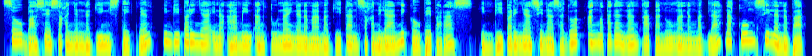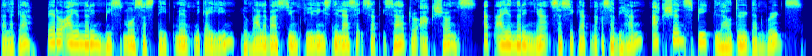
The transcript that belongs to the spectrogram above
So base sa kanyang naging statement, hindi pa rin niya inaamin ang tunay na namamagitan sa kanila ni Kobe Paras. Hindi pa rin niya sinasagot ang matagal ng katanungan ng madla na kung sila na ba talaga. Pero ayon na rin mismo sa statement ni Kailin, lumalabas yung feelings nila sa isa't isa through actions. At ayon na rin nga sa sikat na kasabihan, actions speak louder than words.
